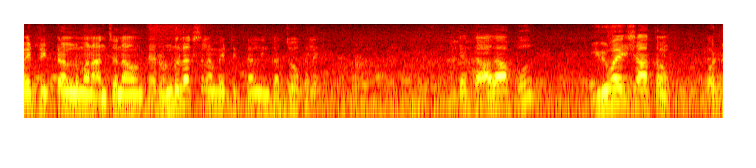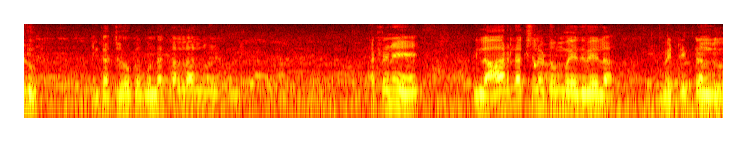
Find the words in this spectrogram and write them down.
మెట్రిక్ టన్నులు మన అంచనా ఉంటే రెండు లక్షల మెట్రిక్ టన్లు ఇంకా జోకలే. అంటే దాదాపు ఇరవై శాతం వడ్లు ఇంకా జోకకుండా కల్లాల్లోనే ఉన్నాయి. అట్లనే వీళ్ళు ఆరు లక్షల తొంభై ఐదు వేల మెట్రిక్ టన్లు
